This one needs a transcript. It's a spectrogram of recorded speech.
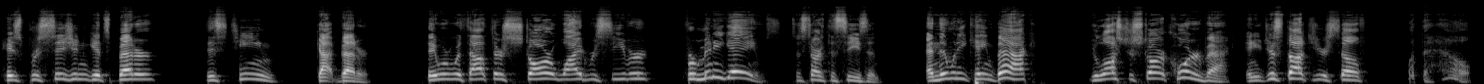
His precision gets better. This team got better. They were without their star wide receiver for many games to start the season. And then when he came back, you lost your star quarterback, and you just thought to yourself, what the hell?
